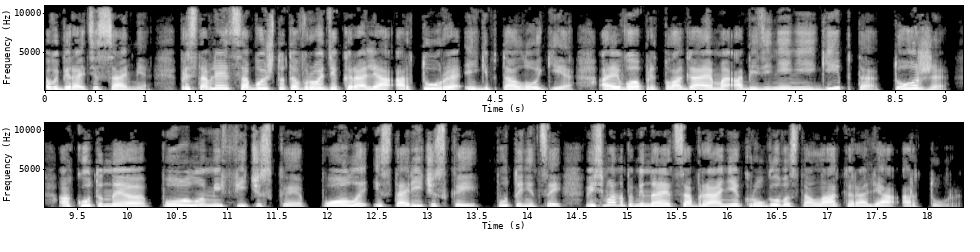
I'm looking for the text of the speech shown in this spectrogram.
выбирайте сами, представляет собой что-то вроде короля Артура египтологии, а его предполагаемое объединение Египта тоже окутанное полумифической, полуисторической путаницей, весьма напоминает собрание круглого стола короля Артура.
